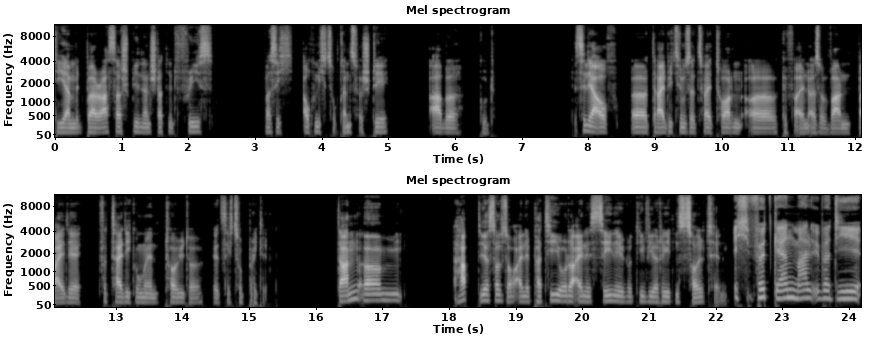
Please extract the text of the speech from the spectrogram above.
die ja mit Barassa spielen anstatt mit Freeze, was ich auch nicht so ganz verstehe. Aber gut. Es sind ja auch äh, drei beziehungsweise zwei Toren äh, gefallen, also waren beide Verteidigungen Torhüter jetzt nicht so prickelnd. Dann ähm, habt ihr sonst noch eine Partie oder eine Szene, über die wir reden sollten? Ich würde gern mal über die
